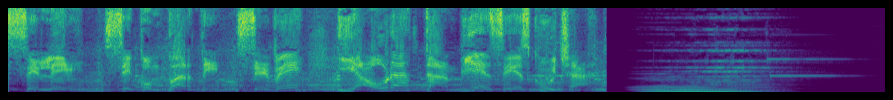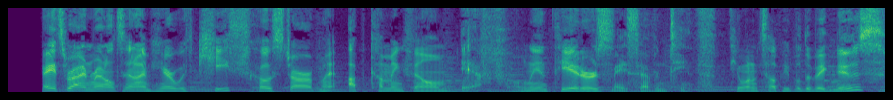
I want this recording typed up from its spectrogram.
Se lee, se comparte, se ve y ahora también se escucha. Hey, it's Ryan Reynolds, and I'm here with Keith, co star of my upcoming film, If, only in theaters, May 17th. Do you want to tell people the big news?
